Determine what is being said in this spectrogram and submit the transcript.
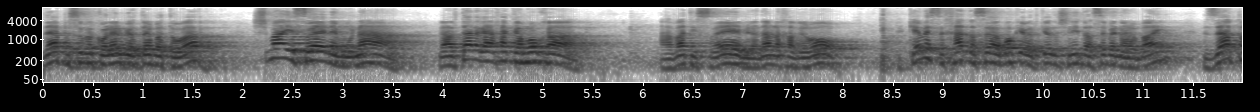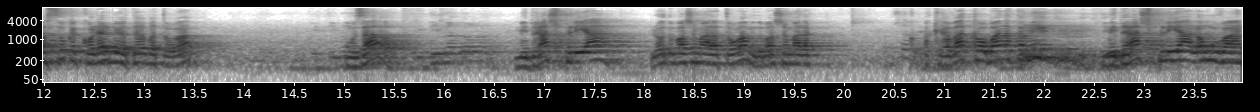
זה הפסוק הכולל ביותר בתורה. שמע ישראל אמונה, ואהבת לרעך כמוך, אהבת ישראל, בן אדם לחברו. כבש אחד תעשה בבוקר ואת כבש השני תעשה בין הערביים. זה הפסוק הכולל ביותר בתורה. מוזר. מדרש פליאה, לא דובר שם על התורה, מדובר שם על הקרבת קורבן התמיד. מדרש פליאה, לא מובן.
